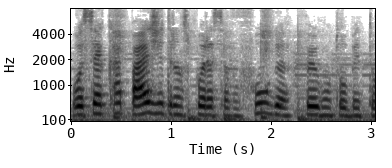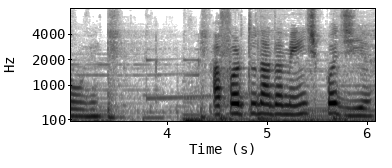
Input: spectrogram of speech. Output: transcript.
Você é capaz de transpor essa fuga? perguntou Beethoven. Afortunadamente podia.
